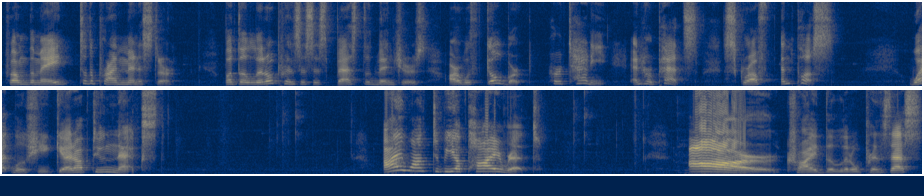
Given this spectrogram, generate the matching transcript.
from the maid to the prime minister. But the little princess's best adventures are with Gilbert, her teddy, and her pets, Scruff and Puss. What will she get up to next? I want to be a pirate. Arr! cried the little princess.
